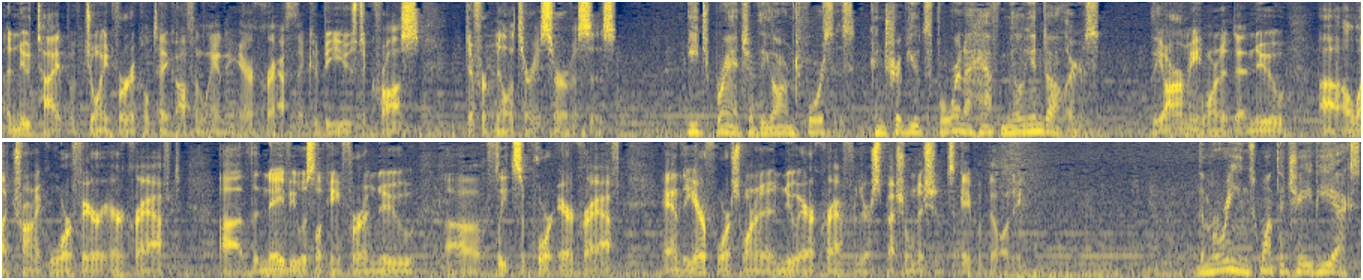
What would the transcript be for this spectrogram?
a new type of joint vertical takeoff and landing aircraft that could be used across different military services. Each branch of the armed forces contributes $4.5 million. The Army wanted a new uh, electronic warfare aircraft. Uh, the Navy was looking for a new uh, fleet support aircraft, and the Air Force wanted a new aircraft for their special missions capability. The Marines want the JVX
